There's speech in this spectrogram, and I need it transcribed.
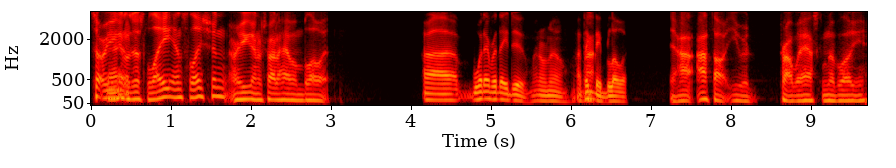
So are you Yeah. going to just lay insulation or are you going to try to have them blow it? Uh, whatever they do, I don't know. I think Uh, they blow it. Yeah. I, I thought you would probably ask them to blow you.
